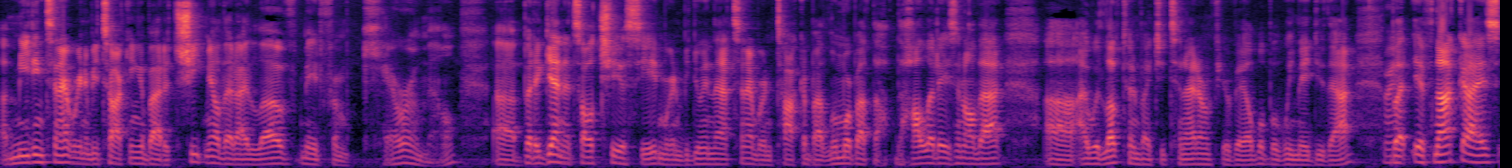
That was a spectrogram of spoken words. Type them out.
a meeting tonight. We're going to be talking about a cheat meal that I love made from caramel. Uh, but again, it's all chia seed, and we're going to be doing that tonight. We're going to talk about a little more about the, the holidays and all that. Uh, I would love to invite you tonight. I don't know if you're available, but we may do that. But if not, guys,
